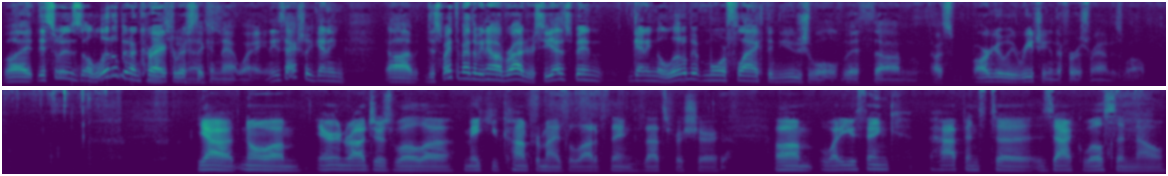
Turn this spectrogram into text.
But this was a little bit uncharacteristic yes, in that way. And he's actually getting, uh, despite the fact that we now have Rodgers, he has been getting a little bit more flack than usual with um, us arguably reaching in the first round as well. Yeah, no, um, Aaron Rodgers will uh, make you compromise a lot of things, that's for sure. Yeah. Um, what do you think happens to Zach Wilson now?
